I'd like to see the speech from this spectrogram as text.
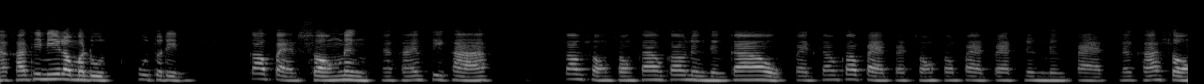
นะคะ ที่นี้เรามาดูคู่ตัวเด่นเก้าแปดสองหนึ่งนะคะ FC ขา เก้าสองสองเก้าเก้าหนึ่งหนึ่งเก้าแปดเก้าเก้าแปดแปดสองสองแปดแปดหนึ่งหนึ่งแปดนะคะสอง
